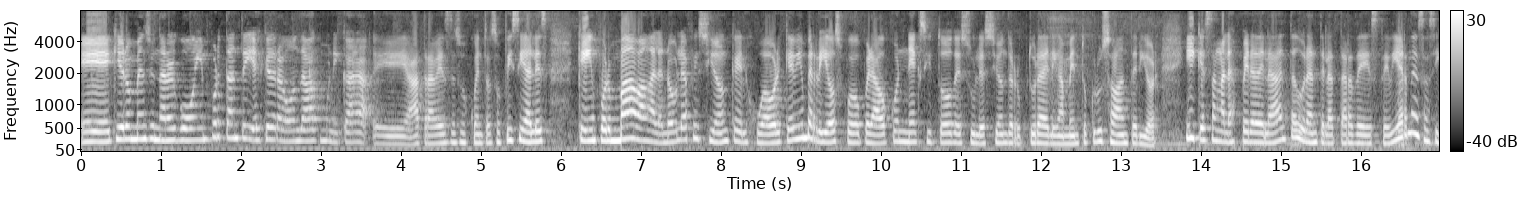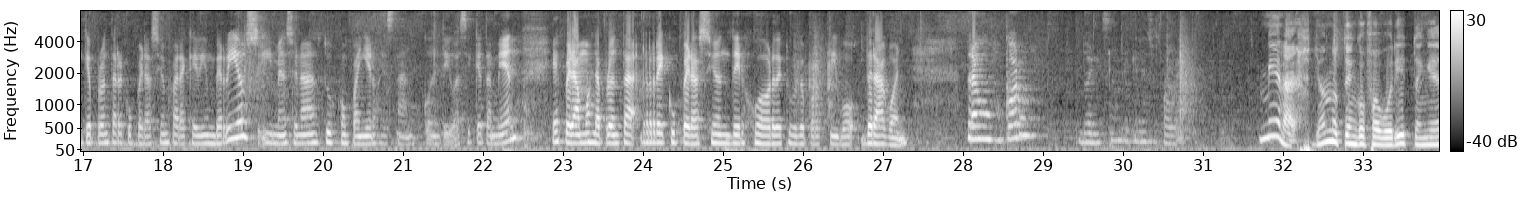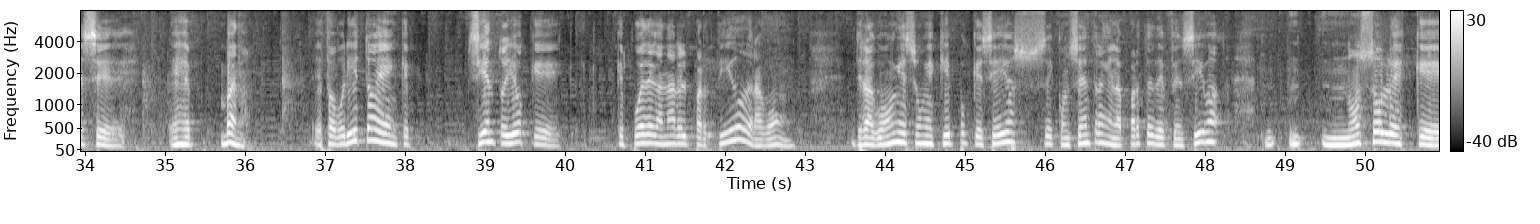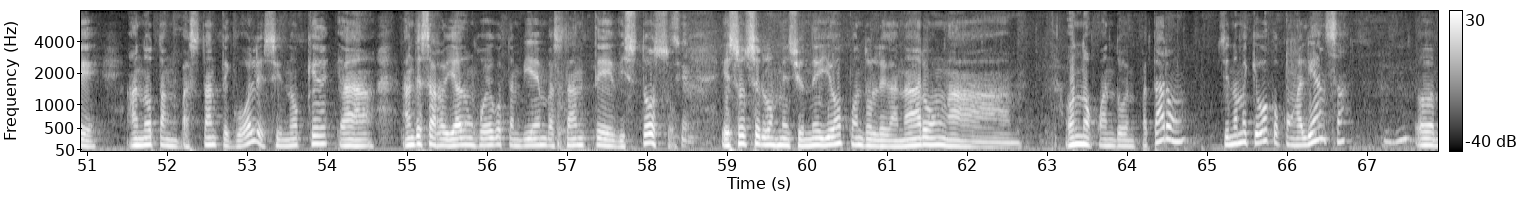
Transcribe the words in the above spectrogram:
Eh, quiero mencionar algo importante y es que Dragón daba a comunicar eh, a través de sus cuentas oficiales que informaban a la noble afición que el jugador Kevin Berríos fue operado con éxito de su lesión de ruptura de ligamento cruzado anterior y que están a la espera de la alta durante la tarde de este viernes, así que pronta recuperación para Kevin Berríos y mencionadas tus compañeros están contigo, así que también esperamos la pronta recuperación del jugador del Club Deportivo Dragón. Dragón Jocoro ¿quién es su favorito? Mira, yo no tengo favorito en ese, bueno, el favorito en que siento yo que, que puede ganar el partido Dragón. Dragón es un equipo que si ellos se concentran en la parte defensiva, no solo es que anotan bastantes goles, sino que ah, han desarrollado un juego también bastante vistoso. Eso se los mencioné yo cuando le ganaron a, o no, cuando empataron, si no me equivoco, con Alianza,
